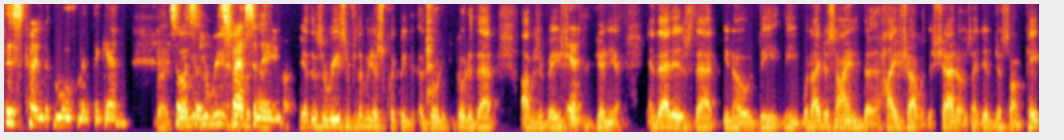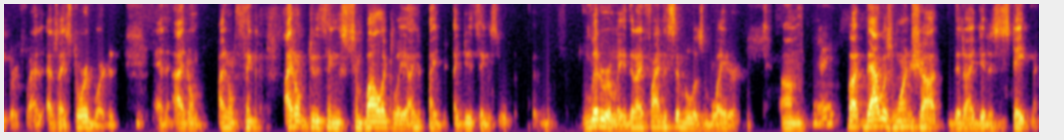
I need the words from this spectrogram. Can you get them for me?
this kind of movement again. Right. So it's there's a- it's that. fascinating. Yeah, there's a reason for, let me just quickly go to, go to that observation, Yeah. Virginia. And that is that, you know, the, the, when I designed the high shot with the shadows, I did just on paper as, as I storyboarded. And I don't, I don't think, I don't do things symbolically. I, I, I do things literally that I find the symbolism later. Um, Right. but that was one shot that I did as a statement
